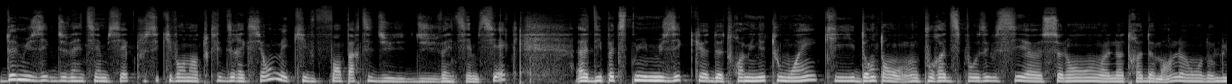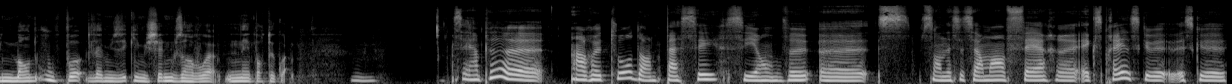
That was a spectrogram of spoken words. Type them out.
de musique du 20e siècle aussi, qui vont dans toutes les directions, mais qui font partie du, du 20e siècle. Euh, des petites mu- musiques de trois minutes ou moins, qui, dont on, on pourra disposer aussi euh, selon euh, notre demande. là. On lui demande ou pas de la musique et Michel nous envoie n'importe quoi. C'est un peu euh, un retour dans le passé, si on veut, euh, sans nécessairement faire euh, exprès. Est-ce que,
